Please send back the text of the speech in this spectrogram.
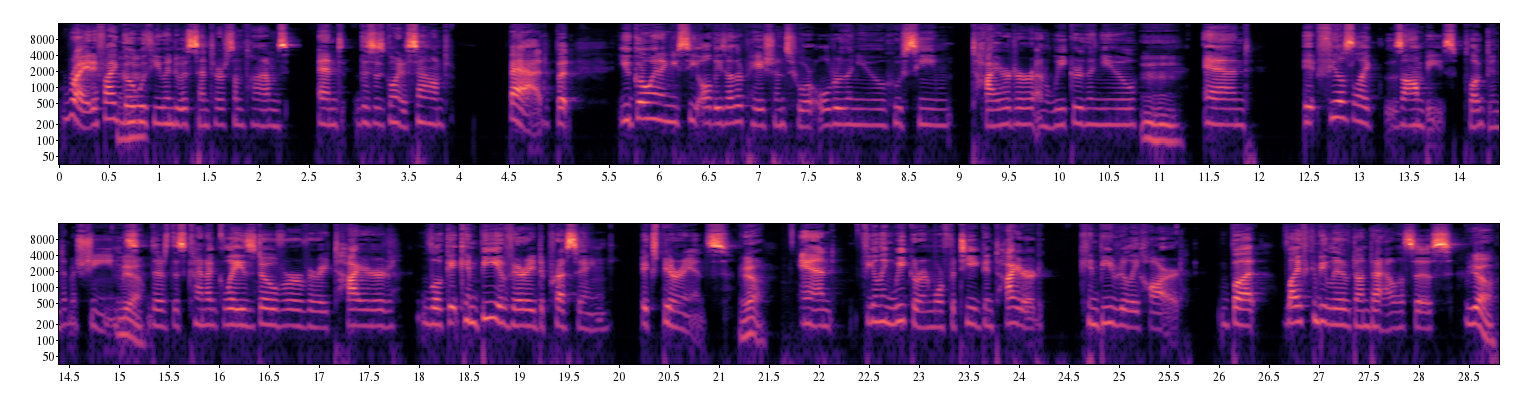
Right. If I go mm-hmm. with you into a center sometimes, and this is going to sound bad, but you go in and you see all these other patients who are older than you, who seem tireder and weaker than you, mm-hmm. and it feels like zombies plugged into machines. Yeah. There's this kind of glazed over, very tired look. It can be a very depressing experience. Yeah. And feeling weaker and more fatigued and tired can be really hard, but life can be lived on dialysis. Yeah.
